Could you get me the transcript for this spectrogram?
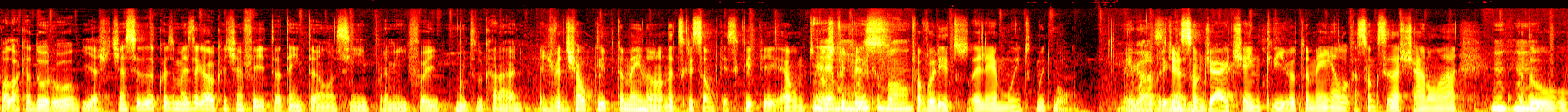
O Alok adorou e acho que tinha sido a coisa mais legal que eu tinha feito até então, assim. para mim foi muito do caralho. A gente vai deixar o clipe também na, na descrição, porque esse clipe é um dos meus é clipes favoritos. Ele é muito, muito bom. Bem Legal, massa. A direção de arte é incrível também. A locação que vocês acharam lá uhum. do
